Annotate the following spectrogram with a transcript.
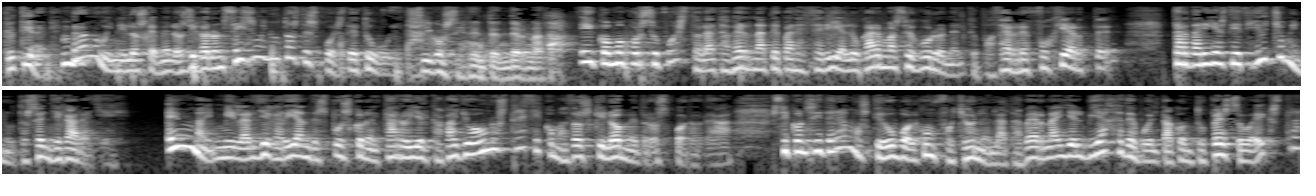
¿Qué tiene? Bronwyn y los gemelos llegaron seis minutos después de tu huida. Sigo sin entender nada. Y como por supuesto la taberna te parecería el lugar más seguro en el que poder refugiarte, tardarías 18 minutos en llegar allí. Emma y Miller llegarían después con el carro y el caballo a unos 13,2 kilómetros por hora. Si consideramos que hubo algún follón en la taberna y el viaje de vuelta con tu peso extra,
